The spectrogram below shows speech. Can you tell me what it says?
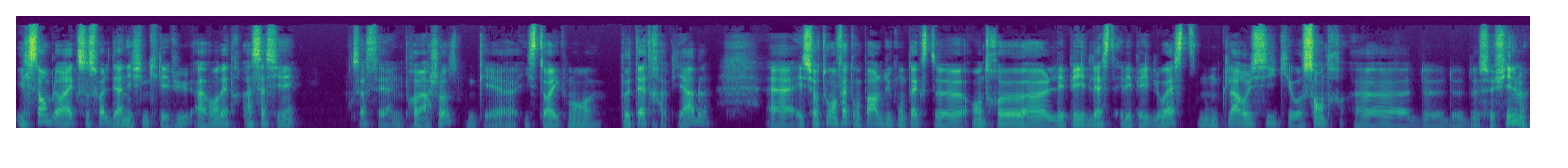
il semblerait que ce soit le dernier film qu'il ait vu avant d'être assassiné. Donc ça c'est une première chose, qui est euh, historiquement euh, peut-être viable. Euh, et surtout en fait on parle du contexte entre les pays de l'Est et les pays de l'Ouest. Donc la Russie qui est au centre de, de, ce film.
